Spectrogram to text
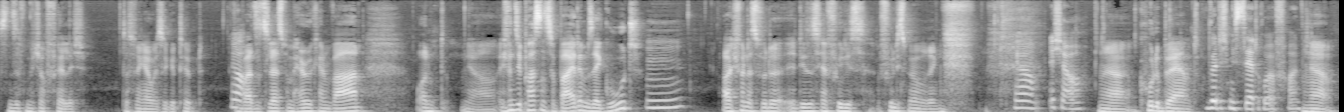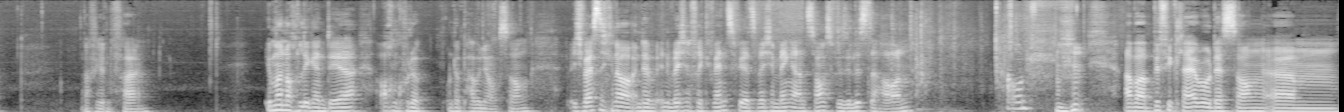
sind sie für mich auch fällig. Deswegen habe ich sie getippt. Ja. Weil sie zuletzt beim Hurricane waren. Und ja, ich finde, sie passen zu beidem sehr gut. Mhm. Aber ich finde, es würde dieses Jahr fühle ich es mir im Ring. Ja, ich auch. Ja, coole Band. Würde ich mich sehr drüber freuen. Ja, auf jeden Fall. Immer noch legendär, auch ein cooler Unter-Pavillon-Song. Ich weiß nicht genau, in, der, in welcher Frequenz wir jetzt welche Menge an Songs für diese Liste hauen. Hauen. Aber Biffy Clyro, der Song, ähm,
